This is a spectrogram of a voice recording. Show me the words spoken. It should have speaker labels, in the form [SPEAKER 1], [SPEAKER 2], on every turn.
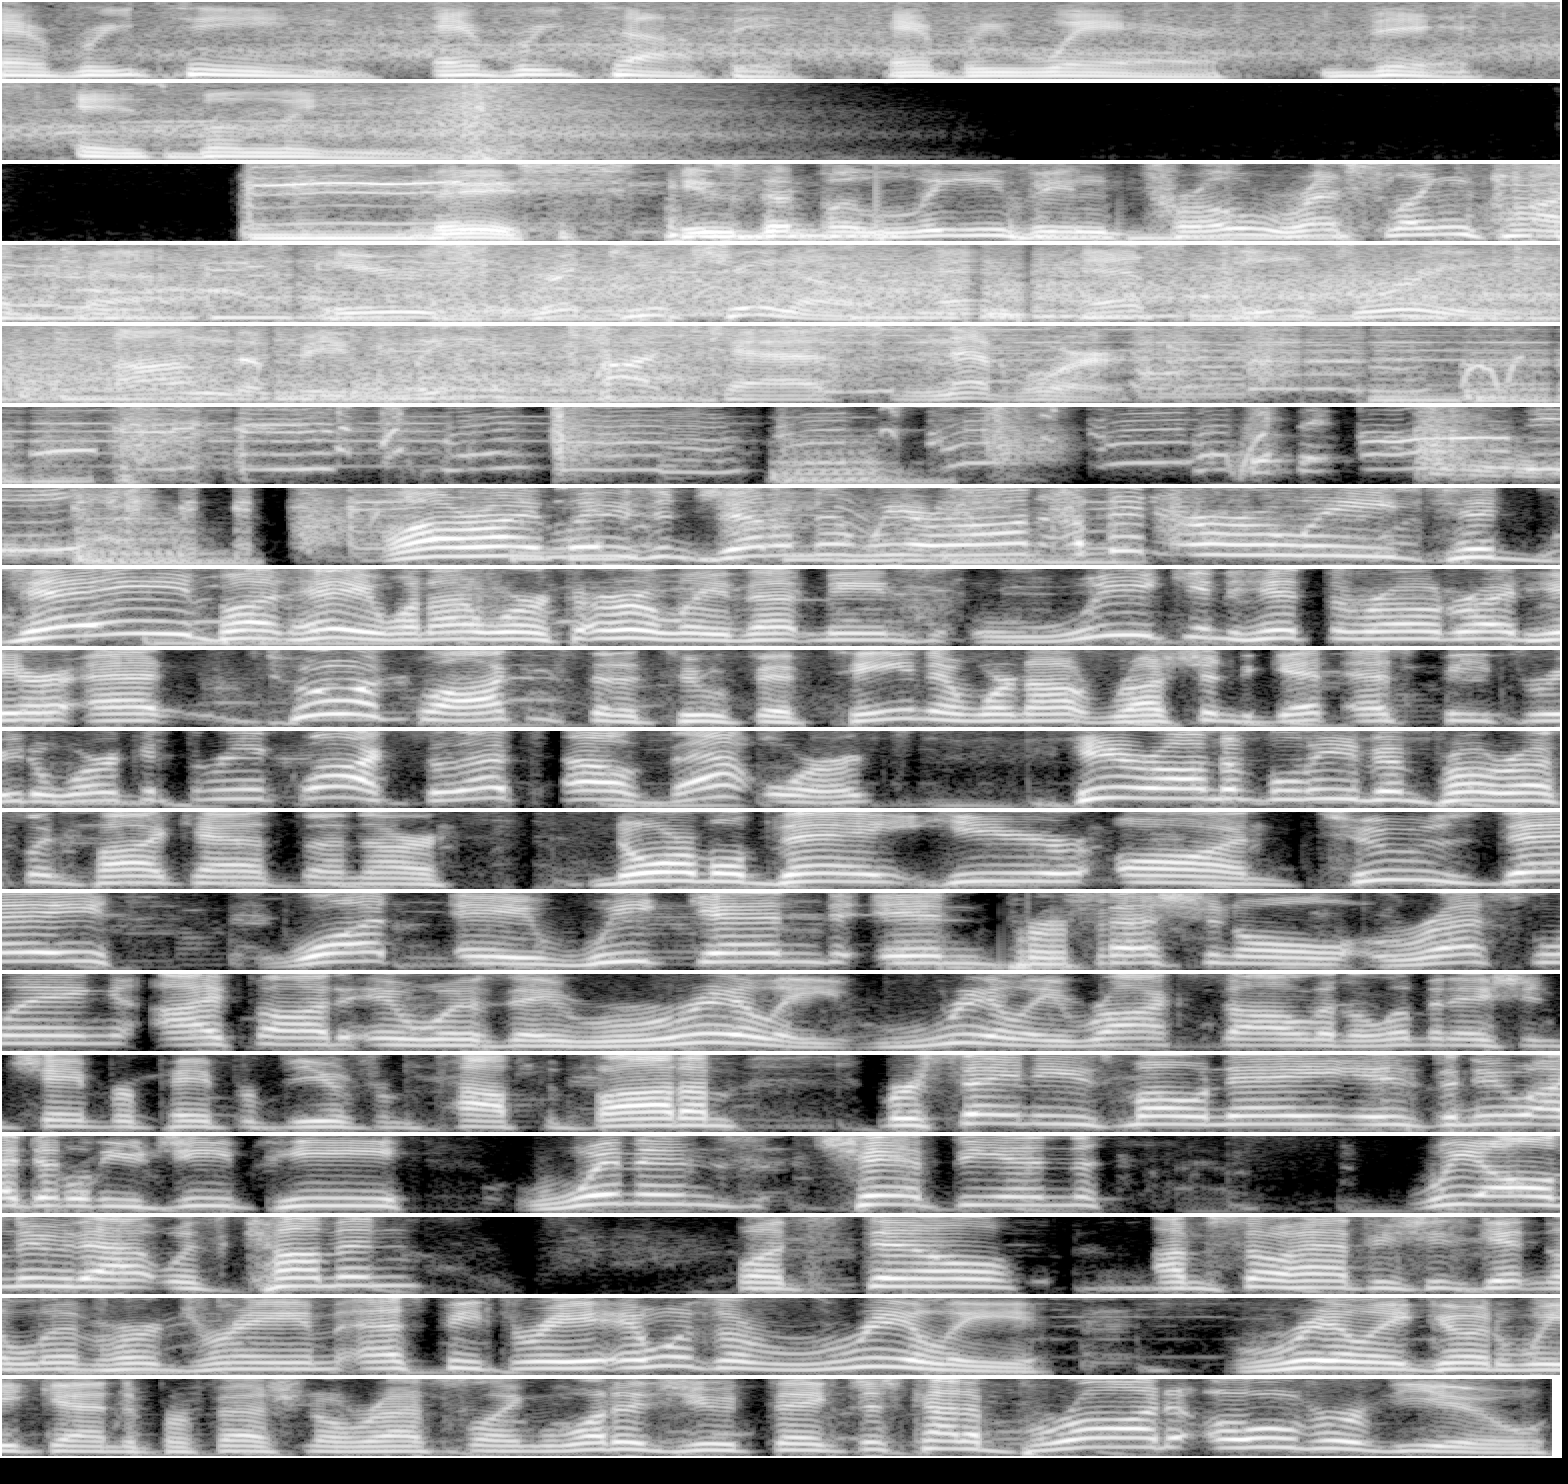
[SPEAKER 1] Every team, every topic, everywhere. This is Bleav.
[SPEAKER 2] This is the Bleav in Pro Wrestling podcast. Here's Rick Ucchino and SP3 on the Bleav Podcast Network.
[SPEAKER 3] All right, ladies and gentlemen, we are on a bit early today, but hey, when I work early, that means we can hit the road right here at two o'clock instead of two fifteen, and we're not rushing to get SP3 to work at three o'clock. So that's how that works here on the Bleav in Pro Wrestling podcast on our normal day here on Tuesday. What a weekend in professional wrestling. I thought it was a really, really rock solid Elimination Chamber pay per view from top to bottom. Mercedes Moné is the new IWGP Women's Champion. We all knew that was coming, but still, I'm so happy she's getting to live her dream. SP3, it was a really, really good weekend of professional wrestling. What did you think? Just kind of broad overview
